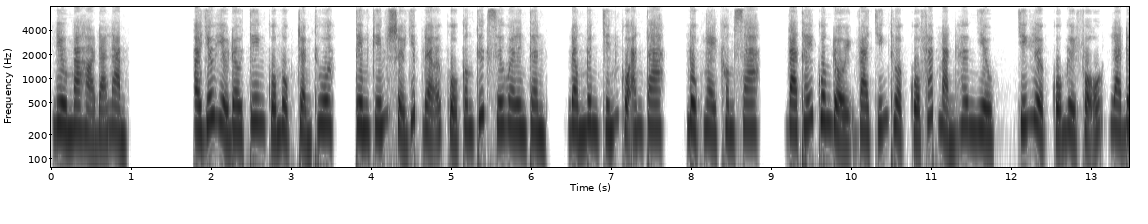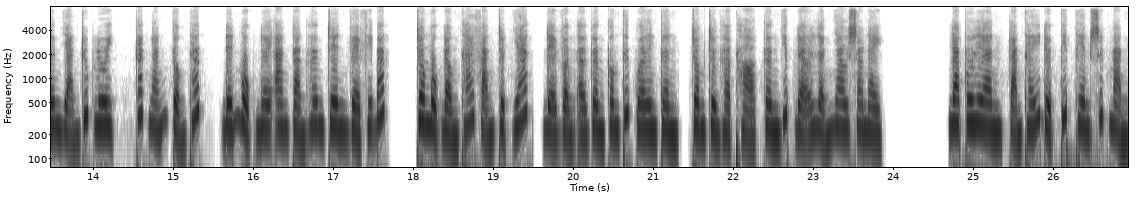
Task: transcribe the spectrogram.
điều mà họ đã làm. Ở dấu hiệu đầu tiên của một trận thua, tìm kiếm sự giúp đỡ của công tước xứ Wellington, đồng minh chính của anh ta, một ngày không xa, và thấy quân đội và chiến thuật của Pháp mạnh hơn nhiều, chiến lược của người phổ là đơn giản rút lui, cắt ngắn tổn thất, đến một nơi an toàn hơn trên về phía Bắc, trong một động thái phản trực giác để vẫn ở gần công thức Wellington trong trường hợp họ cần giúp đỡ lẫn nhau sau này. Napoleon cảm thấy được tiếp thêm sức mạnh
